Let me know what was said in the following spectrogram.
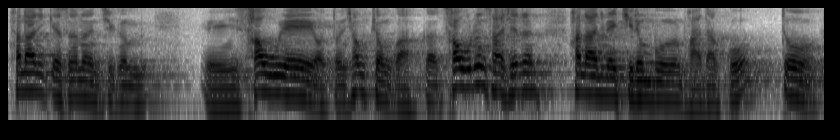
하나님께서는 지금 이 사울의 어떤 형편과 그러니까 사울은 사실은 하나님의 기름 부음을 받았고 또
